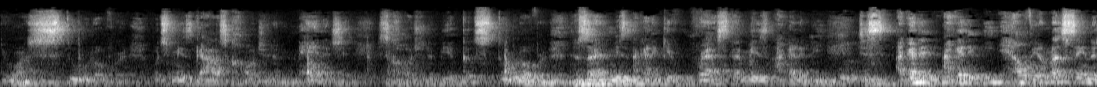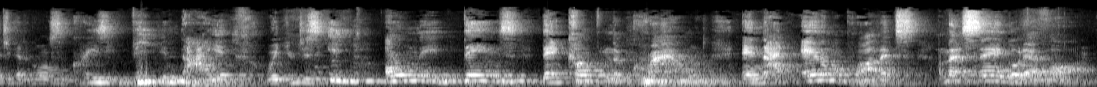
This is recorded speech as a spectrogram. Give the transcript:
You are a steward over it, which means God has called you to manage it. He's called you to be a good steward over it. that means I gotta get rest. That means I gotta be just, I gotta, I gotta eat healthy. I'm not saying that you gotta go on some crazy vegan diet where you just eat only things that come from the ground and not animal products. I'm not saying go that far.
